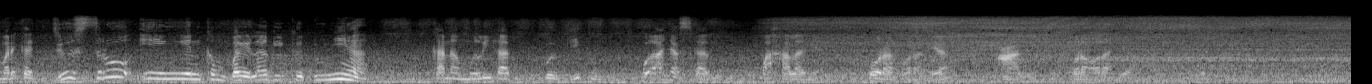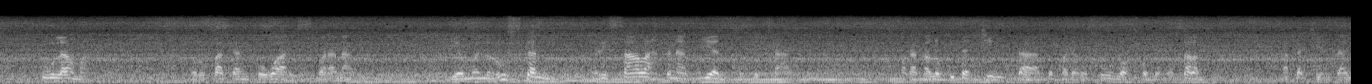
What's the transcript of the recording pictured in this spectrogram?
mereka justru ingin kembali lagi ke dunia karena melihat begitu banyak sekali pahalanya. Orang-orang yang alim orang-orang yang ulama merupakan pewaris para nabi. Dia meneruskan risalah kenabian untuk saat ini. Maka kalau kita cinta kepada Rasulullah SAW, maka cintai.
